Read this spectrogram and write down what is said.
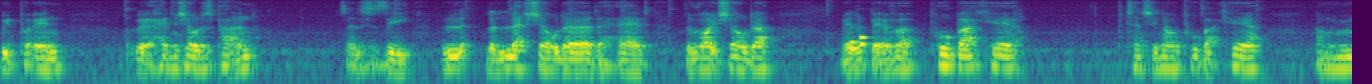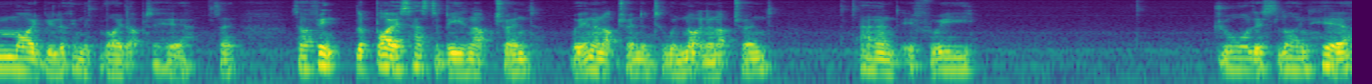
we've put in a head and shoulders pattern. So this is the the left shoulder, the head, the right shoulder. We had a bit of a pullback here, potentially another pullback here, and we might be looking to ride up to here. So, so I think the bias has to be an uptrend. We're in an uptrend until we're not in an uptrend, and if we draw this line here,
